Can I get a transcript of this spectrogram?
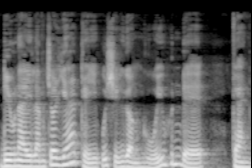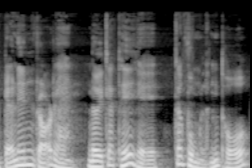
Điều này làm cho giá trị của sự gần gũi huynh đệ càng trở nên rõ ràng nơi các thế hệ, các vùng lãnh thổ.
